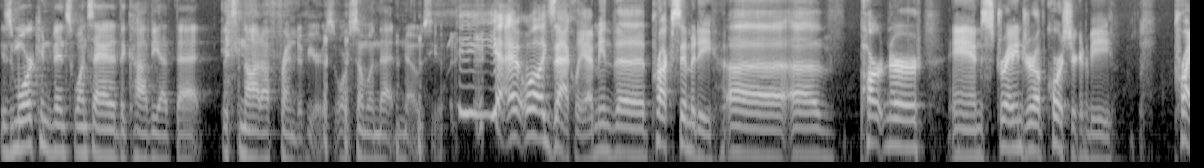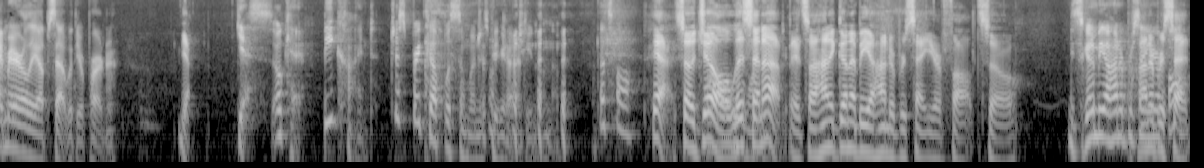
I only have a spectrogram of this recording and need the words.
is more convinced once I added the caveat that it's not a friend of yours or someone that knows you. Yeah, well, exactly. I mean, the proximity uh, of partner and stranger. Of course, you're going to be primarily upset with your partner. Yeah. Yes, okay. Be kind. Just break up with someone if be you're going to cheat on them. That's all. Yeah. So Jill, listen up. do. It's going to be 100% your fault. So It's going to be 100% 100%. Your 100%, fault.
